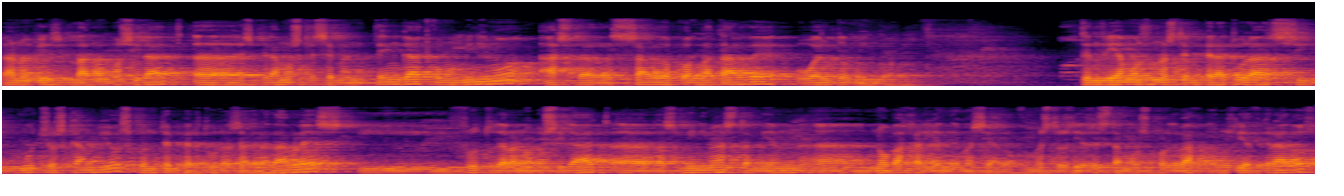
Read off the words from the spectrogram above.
La, nubosidad eh, esperamos que se mantenga como mínimo hasta el sábado por la tarde o el domingo. Tendríamos unas temperaturas sin muchos cambios, con temperaturas agradables y fruto de la nubosidad eh, las mínimas también eh, no bajarían demasiado. Como estos días estamos por debajo de los 10 grados,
